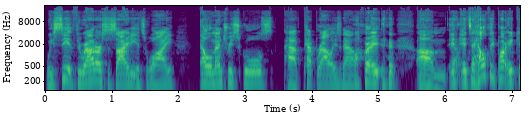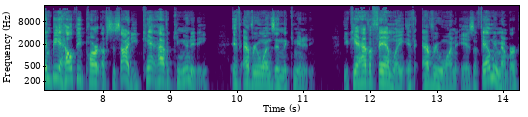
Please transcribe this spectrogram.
We see it throughout our society. It's why elementary schools have pep rallies now, right? um, it- Yeah. it's a healthy part. It can be a healthy part of society. You can't have a community if everyone's in the community. You can't have a family if everyone is a family member.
